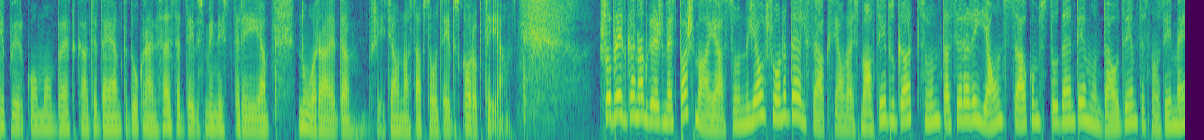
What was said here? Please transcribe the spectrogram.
iepirkumu, bet, kā dzirdējām, tad Ukrainas aizsardzības ministrija noraida šīs jaunās apsūdzības korupcijā. Šobrīd gan atgriežamies pašmājās, un jau šonadēļ sāks jaunais mācības gads, un tas ir arī jauns sākums studentiem, un daudziem tas nozīmē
